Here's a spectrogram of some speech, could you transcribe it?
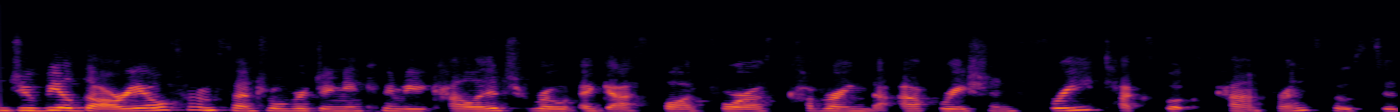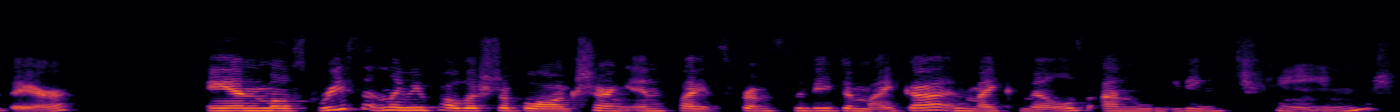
Juviel Dario from Central Virginia Community College wrote a guest blog for us covering the Operation Free Textbooks Conference hosted there. And most recently, we published a blog sharing insights from Cindy DeMica and Mike Mills on leading change.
